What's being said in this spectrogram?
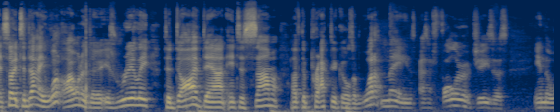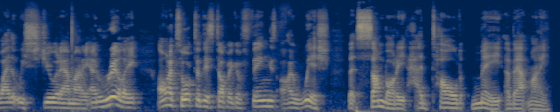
and so today, what I want to do is really to dive down into some of the practicals of what it means as a follower of Jesus in the way that we steward our money. And really, I want to talk to this topic of things I wish that somebody had told me about money.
